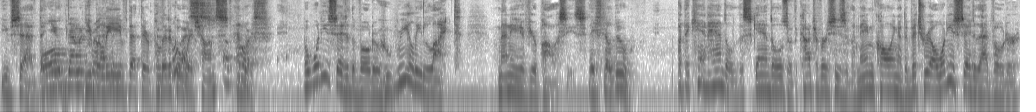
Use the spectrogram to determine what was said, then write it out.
you've said that All you, you believe that they're political course, witch hunts. of and- course. but what do you say to the voter who really liked many of your policies, They still do. But they can't handle the scandals or the controversies or the name calling or the vitriol? What do you say to that voter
